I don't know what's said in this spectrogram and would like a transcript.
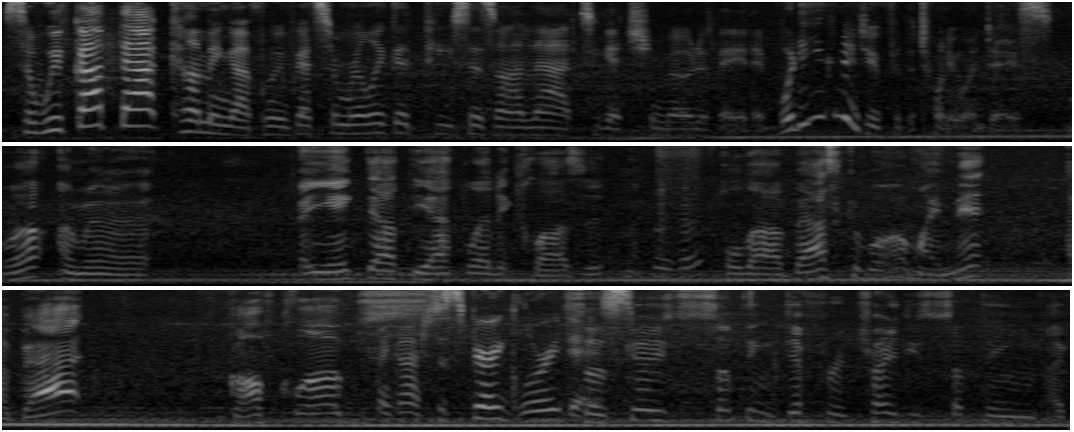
So we've got that coming up, and we've got some really good pieces on that to get you motivated. What are you going to do for the 21 days? Well, I'm gonna. I yanked out the athletic closet and I Mm-hmm. pulled out a basketball, my mitt, a bat, golf clubs. Oh my gosh, this is very glory days. So it's gonna be something different. Try to do something. I've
